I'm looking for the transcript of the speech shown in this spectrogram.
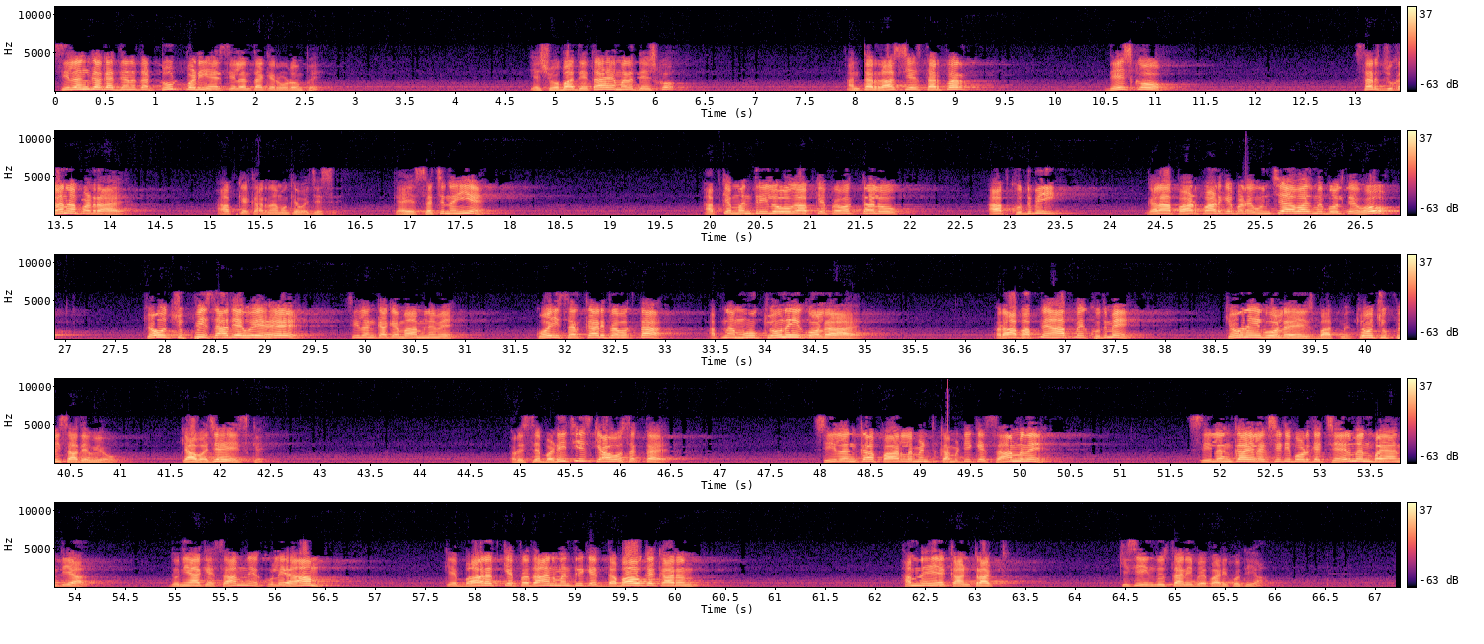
श्रीलंका का जनता टूट पड़ी है श्रीलंका के रोडों पे। यह शोभा देता है हमारे देश को। अंतर्राष्ट्रीय स्तर पर देश को सर झुकाना पड़ रहा है आपके कारनामों की वजह से। क्या ये सच नहीं है? आपके मंत्री लोग, आपके प्रवक्ता लोग, आप खुद भी गला फाड़ फाड़ के बड़े ऊँचे आवाज़ में बोलते हो, क्यों चुप्पी साधे हुए है श्रीलंका के मामले में? कोई सरकारी प्रवक्ता अपना मुँह क्यों नहीं खोल रहा है? और आप अपने आप में खुद में क्यों नहीं बोल रहे इस बात में? क्यों चुप्पी साधे हुए हो? क्या वजह है इसके? और इससे बड़ी चीज़ क्या हो सकता है? श्रीलंका पार्लियामेंट कमेटी के सामने श्रीलंका इलेक्ट्रिसिटी बोर्ड के चेयरमैन बयान दिया। दुनिया के सामने खुलेआम कि भारत के प्रधानमंत्री के दबाव के कारण हमने यह कॉन्ट्रैक्ट किसी हिंदुस्तानी व्यापारी को दिया।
